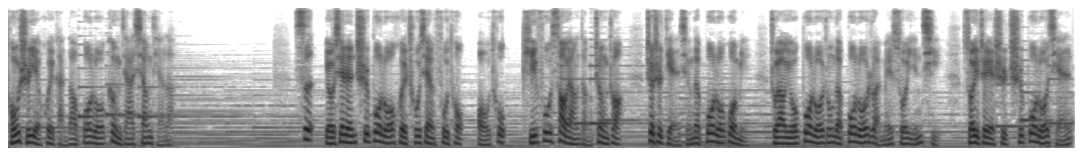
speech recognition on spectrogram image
同时也会感到菠萝更加香甜了。四、有些人吃菠萝会出现腹痛、呕吐、皮肤瘙痒等症状，这是典型的菠萝过敏，主要由菠萝中的菠萝软酶所引起，所以这也是吃菠萝前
